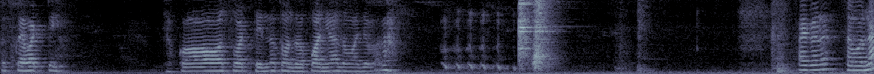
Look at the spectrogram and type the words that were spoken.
कसं काय वाटते झकास वाटते ना तोंडाला पाणी आलं माझ्या मला काय करा ना ना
